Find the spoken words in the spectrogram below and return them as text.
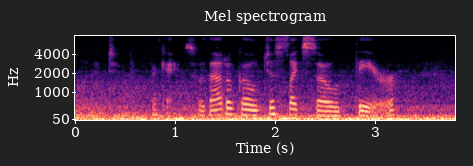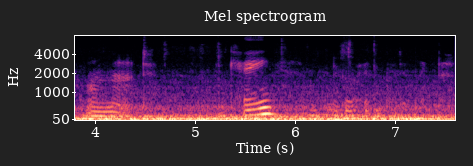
wanted to. Okay, so that'll go just like so there on that. Okay, I'm gonna go ahead and put it like that.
